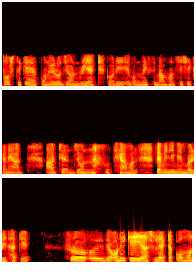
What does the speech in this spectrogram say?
দশ থেকে পনেরো জন রিয়াক্ট করে এবং ম্যাক্সিমাম হচ্ছে সেখানে আট আট জন হচ্ছে আমার ফ্যামিলি মেম্বারই থাকে। সো অনেকেই আসলে একটা কমন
